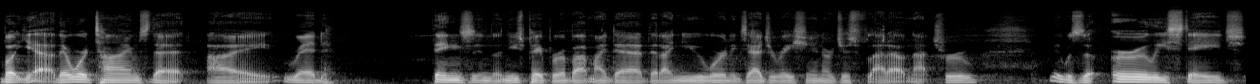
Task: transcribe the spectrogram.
But yeah, there were times that I read things in the newspaper about my dad that I knew were an exaggeration or just flat out not true it was the early stage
